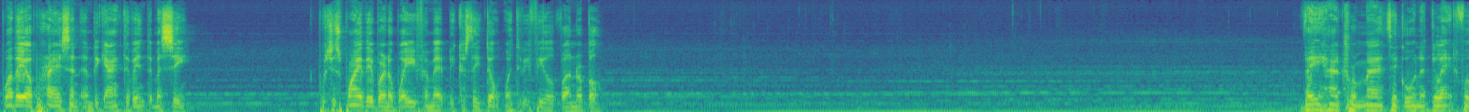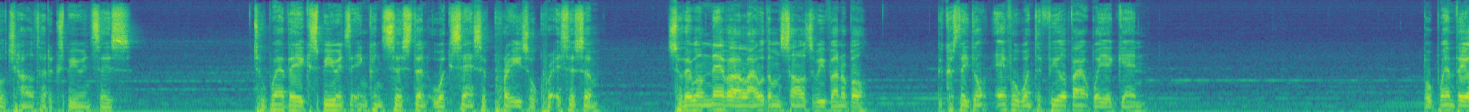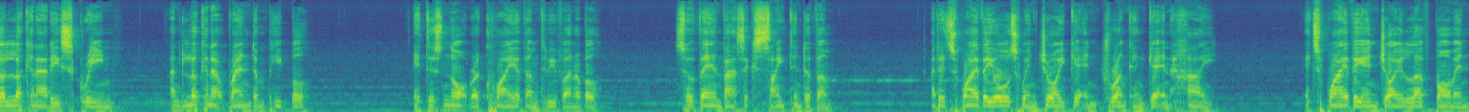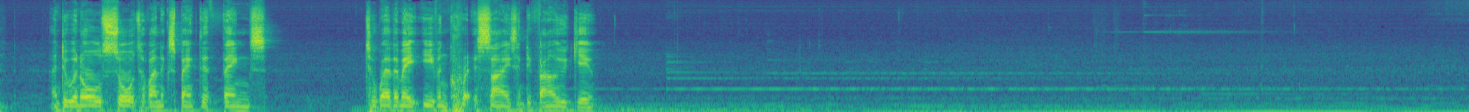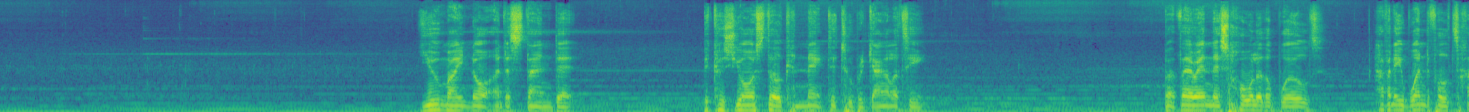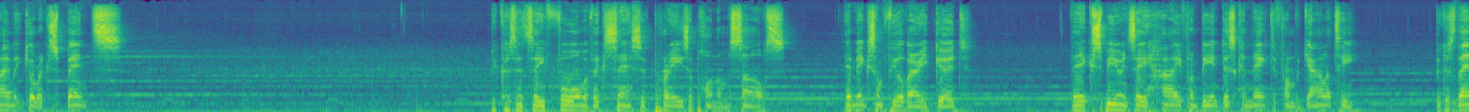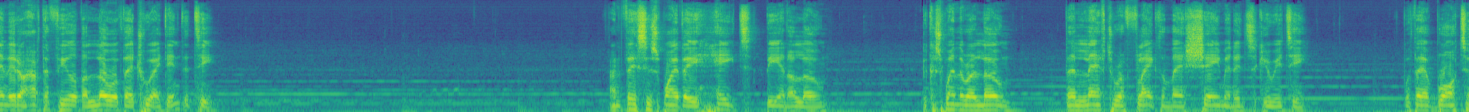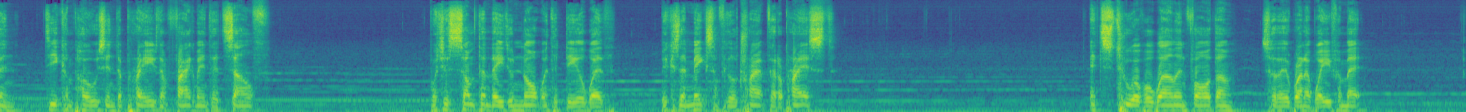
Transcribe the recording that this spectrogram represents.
when they are present in the act of intimacy, which is why they run away from it because they don't want to be feel vulnerable. They had traumatic or neglectful childhood experiences to where they experience inconsistent or excessive praise or criticism. So they will never allow themselves to be vulnerable because they don't ever want to feel that way again. But when they are looking at a screen and looking at random people, it does not require them to be vulnerable. So then that's exciting to them. And it's why they also enjoy getting drunk and getting high. It's why they enjoy love bombing and doing all sorts of unexpected things to where they may even criticize and devalue you. You might not understand it because you're still connected to reality. But they're in this whole other world, having a wonderful time at your expense. because it's a form of excessive praise upon themselves. It makes them feel very good. They experience a high from being disconnected from reality because then they don't have to feel the low of their true identity. And this is why they hate being alone. Because when they're alone, they're left to reflect on their shame and insecurity, with their rotten, decomposing, depraved, and fragmented self which is something they do not want to deal with because it makes them feel trapped and oppressed. It's too overwhelming for them, so they run away from it.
